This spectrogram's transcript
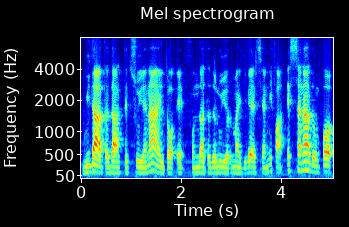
guidata da Tetsuya Naito e fondata da lui ormai diversi anni fa, e Sanado un po'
